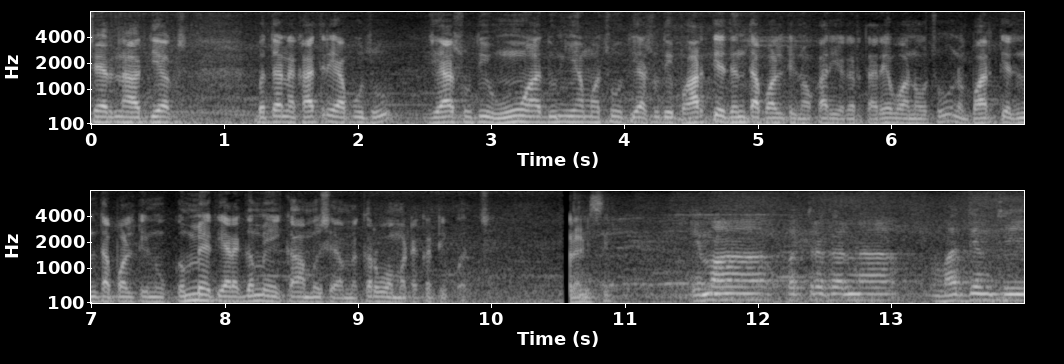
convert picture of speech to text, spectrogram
શહેરના અધ્યક્ષ બધાને ખાતરી આપું છું. જ્યાં સુધી હું આ દુનિયામાં છું ત્યાં સુધી ભારતીય જનતા પાર્ટીનો કાર્યકર્તા રહેવાનો છું અને ભારતીય જનતા પાર્ટીનું ગમે ત્યારે ગમે એ કામ હશે અમે કરવા માટે કટિબદ્ધ છે એમાં પત્રકારના માધ્યમથી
